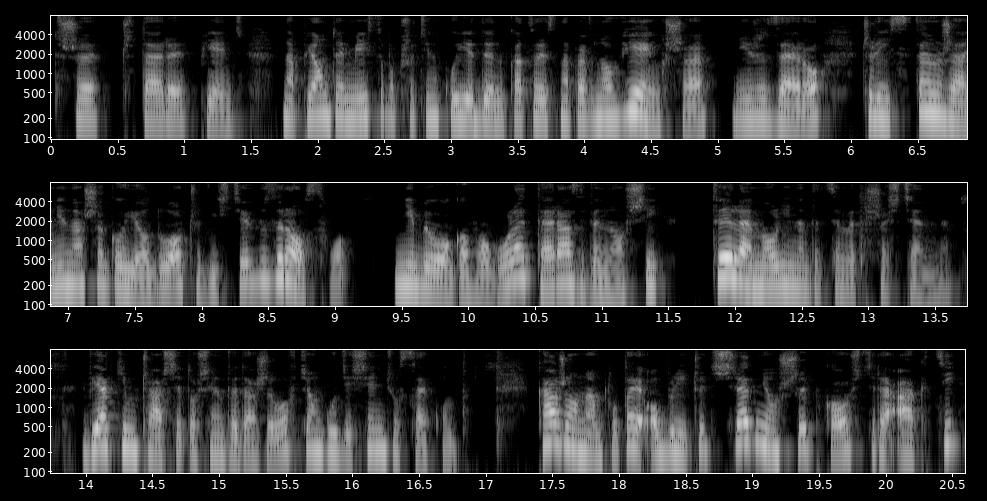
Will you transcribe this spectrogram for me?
trzy, cztery, pięć. Na piątym miejscu po przecinku jedynka, co jest na pewno większe niż 0, czyli stężenie naszego jodu oczywiście wzrosło. Nie było go w ogóle, teraz wynosi tyle moli na decymetr sześcienny. W jakim czasie to się wydarzyło? W ciągu 10 sekund. Każą nam tutaj obliczyć średnią szybkość reakcji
